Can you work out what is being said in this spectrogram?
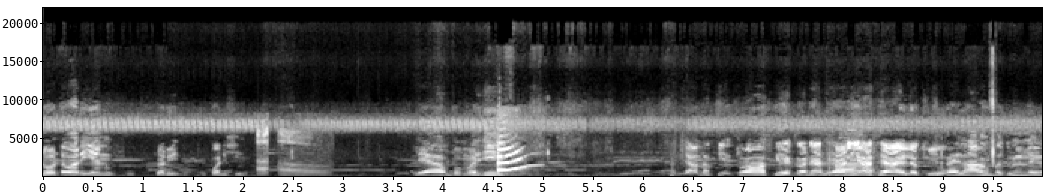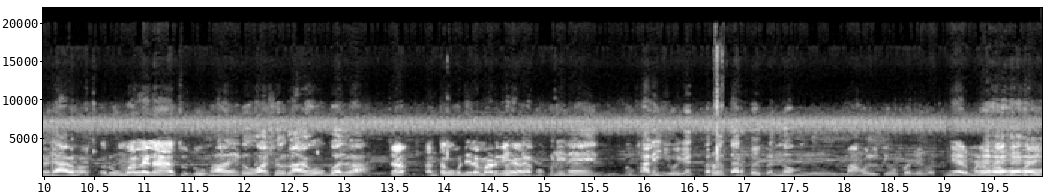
લોટવાળી એમ કરવી પડશે. એટલે આ ભમરજી. ચાલો કેક જો કેક અને ખાલી હાથે આયેલો કેક કઈ લાવ્યો બધું લઈને જ આવ્યો. રૂમાલ લઈને આવ્યા છું રૂમાલ એ તો વાસો લાવ્યો હું બધા ચમ? અંતક ઉકડી રમાડવી હે? કુકડી નહીં તું ખાલી જોઈએ જ તાર ભાઈબંધનો માહોલ કેવો બને છે. નેરમણ નાખવું ફરી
